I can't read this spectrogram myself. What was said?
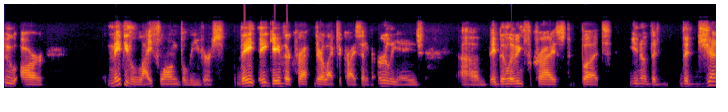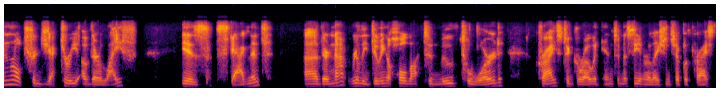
who are maybe lifelong believers. They they gave their their life to Christ at an early age. Um, they've been living for Christ, but you know the the general trajectory of their life is stagnant. Uh, they're not really doing a whole lot to move toward Christ, to grow in intimacy and relationship with Christ.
